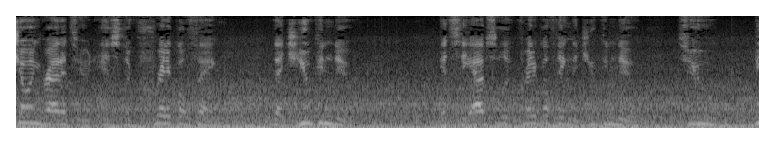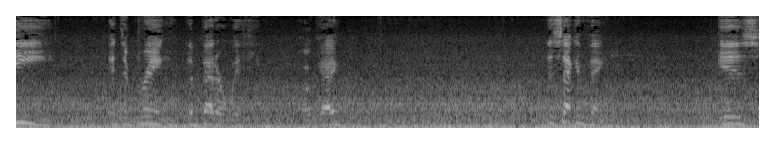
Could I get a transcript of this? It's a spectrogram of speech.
showing gratitude is the critical thing that you can do. It's the absolute critical thing that you can do to be and to bring the better with you. Okay? The second thing is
